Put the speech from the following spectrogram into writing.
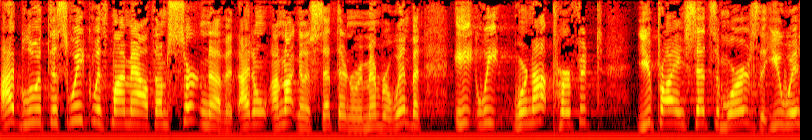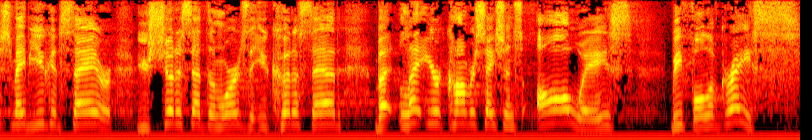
I blew it this week with my mouth. I'm certain of it. I don't, I'm not going to sit there and remember when, but we, we're not perfect. You probably said some words that you wish maybe you could say, or you should have said some words that you could have said. But let your conversations always be full of grace.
